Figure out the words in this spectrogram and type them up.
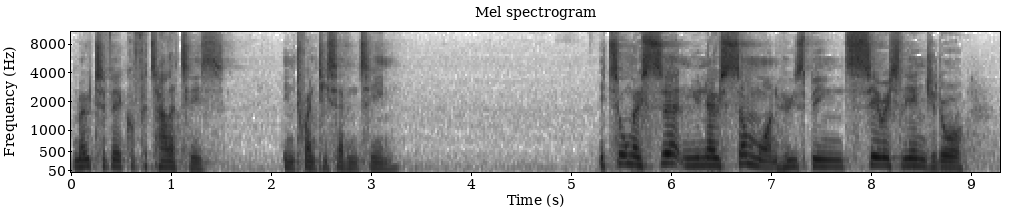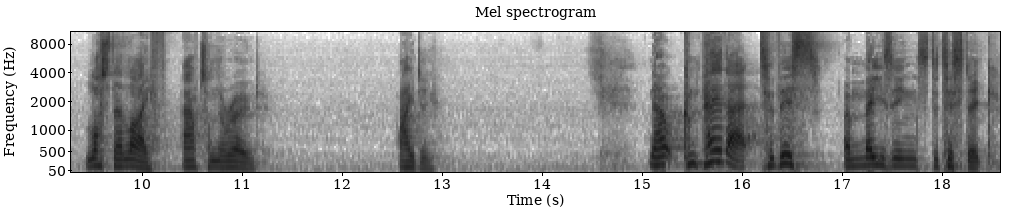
motor vehicle fatalities in 2017. It's almost certain you know someone who's been seriously injured or lost their life out on the road. I do. Now, compare that to this amazing statistic.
